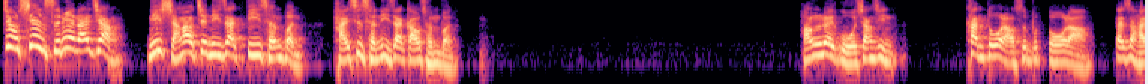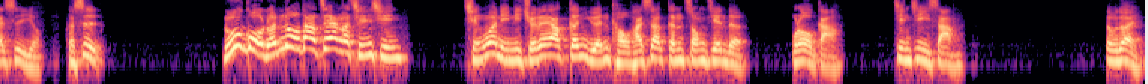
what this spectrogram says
就现实面来讲，你想要建立在低成本，还是成立在高成本？航运类股，我相信看多老师不多啦，但是还是有。可是如果沦落到这样的情形，请问你，你觉得要跟源头，还是要跟中间的 blog 经纪商，对不对？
